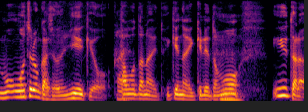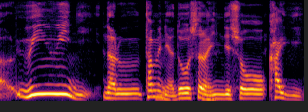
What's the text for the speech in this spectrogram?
ももちろん会社の利益を保たないといけないけれども、はい、言うたらウィンウィンになるためにはどうしたらいいんでしょう、会議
